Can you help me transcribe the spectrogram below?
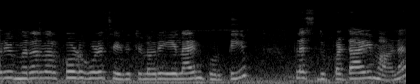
ഒരു മിറർ വർക്കോട് കൂടെ ചെയ്തിട്ടുള്ള ഒരു എ ലൈൻ കുർത്തിയും പ്ലസ് ദുപ്പട്ടായുമാണ്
